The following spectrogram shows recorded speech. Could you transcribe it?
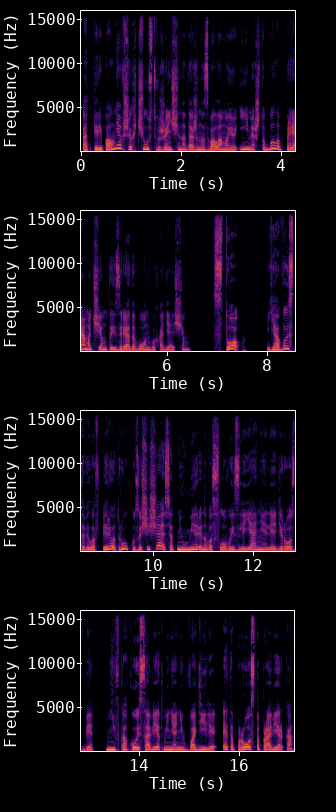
От переполнявших чувств женщина даже назвала мое имя, что было прямо чем-то из ряда вон выходящим. «Стоп!» Я выставила вперед руку, защищаясь от неумеренного слова излияния леди Ростби. Ни в какой совет меня не вводили. Это просто проверка.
